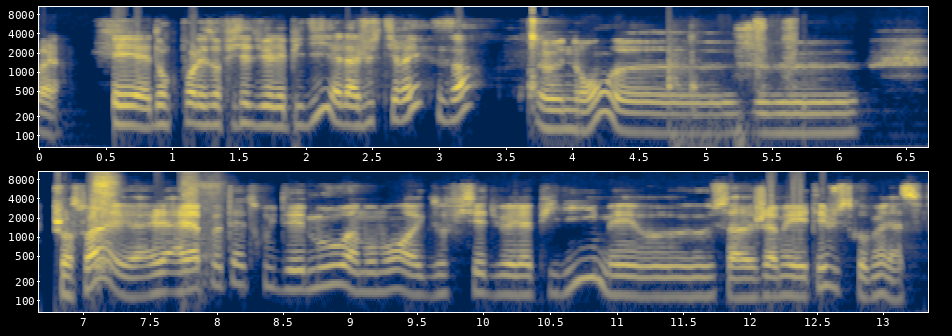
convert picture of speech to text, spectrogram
Voilà. Et donc, pour les officiers du LAPD, elle a juste tiré, c'est ça? Euh, non, euh, je. Je pense pas. Elle, a peut-être eu des mots à un moment avec des officiers du LAPD, mais euh, ça a jamais été jusqu'aux menaces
